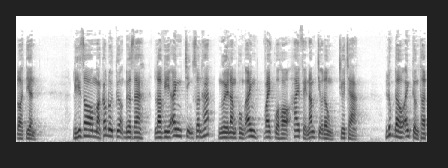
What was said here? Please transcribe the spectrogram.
đòi tiền. Lý do mà các đối tượng đưa ra là vì anh Trịnh Xuân Hát, người làm cùng anh, vay của họ 2,5 triệu đồng chưa trả. Lúc đầu anh tưởng thật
